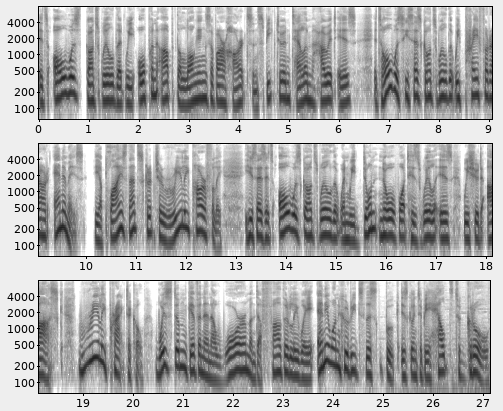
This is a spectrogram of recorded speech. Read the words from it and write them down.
It's always God's will that we open up the longings of our hearts and speak to Him, tell Him how it is. It's always, He says, God's will that we pray for our enemies. He applies that scripture really powerfully. He says it's always God's will that when we don't know what His will is, we should ask. Really practical. Wisdom given in a warm and a fatherly way. Anyone who reads this book is going to be helped to grow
